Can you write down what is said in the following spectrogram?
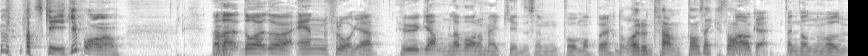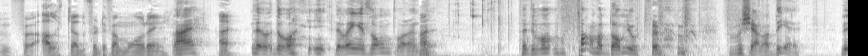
bara skriker på honom. Vänta, då, då har jag en fråga. Hur gamla var de här kidsen på moppe? De var runt 15-16. Ja okej. Tänkte om de var för alkad 45-åring. Nej, Nej. Det, det, var, det var inget sånt var det inte. Nej. Tänkte, vad, vad fan har de gjort för, för att förtjäna det? det?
